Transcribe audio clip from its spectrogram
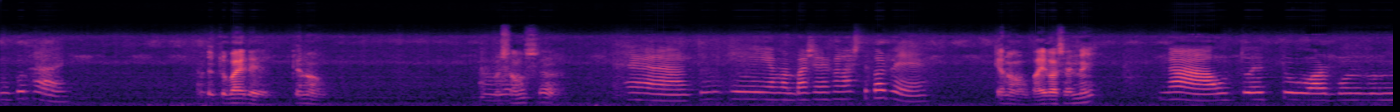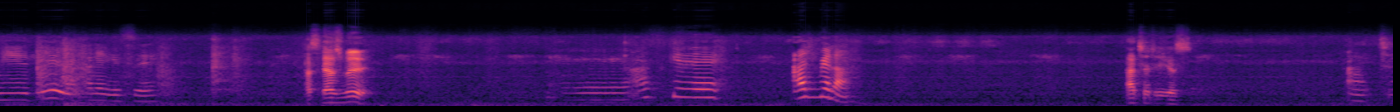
তুমি কোথায়? একটু বাইরে কেন? সমস্যা? হ্যাঁ তুমি কি আমার বাসায় এখন আসতে পারবে? কেন ভাই বাসায় নেই? না ও তো একটু আর বন্ধুর মেয়ে দিয়ে ওখানে গেছে। আজকে আসবে? আজকে আসবে না। আচ্ছা ঠিক আছে। আচ্ছা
